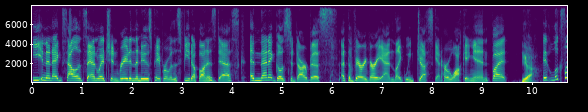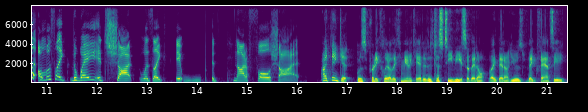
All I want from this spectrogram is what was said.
eating an egg salad sandwich and reading the newspaper with his feet up on his desk. And then it goes to Darbus at the very, very end. Like we just get her walking in, but yeah. it looks like almost like the way it's shot was like it, it not a full shot. I think it was pretty clearly communicated. It's just TV, so they don't like they don't use big fancy,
